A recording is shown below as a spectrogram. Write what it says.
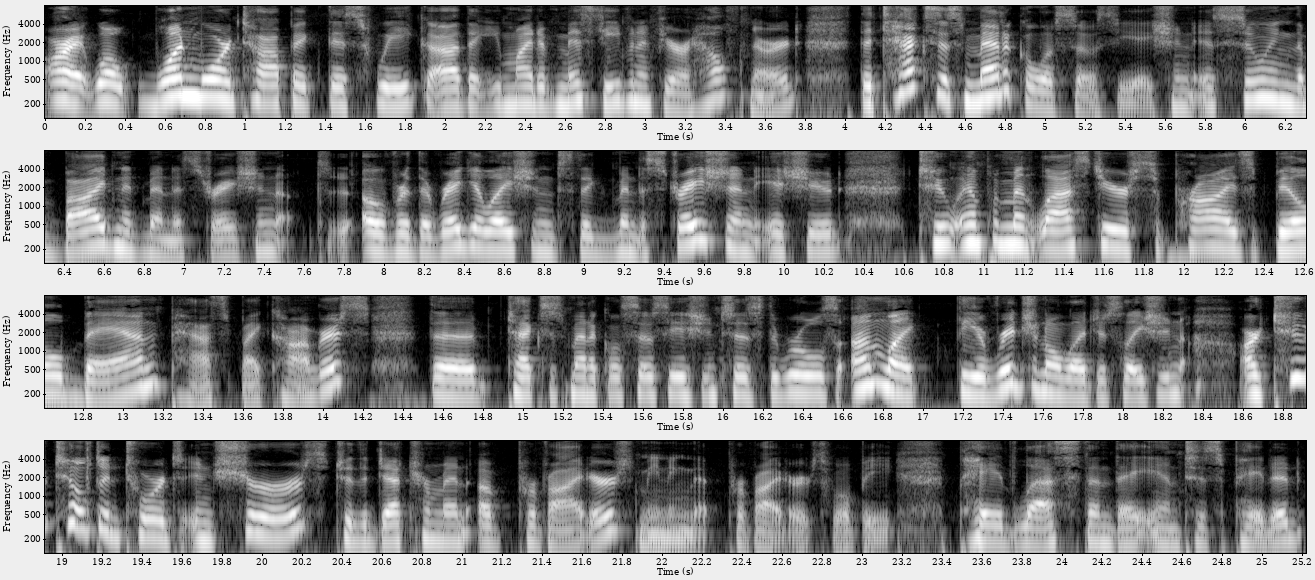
All right. Well, one more topic this week uh, that you might have missed, even if you're a health nerd. The Texas Medical Association is suing the Biden administration over the regulations the administration issued to implement last year's surprise bill ban passed by Congress. The Texas Medical Association says the rules, unlike the original legislation, are too tilted towards insurers to the detriment of providers, meaning that providers will be paid less than they anticipated anticipated.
